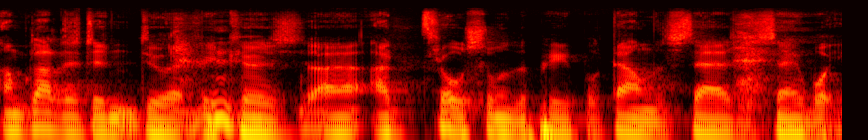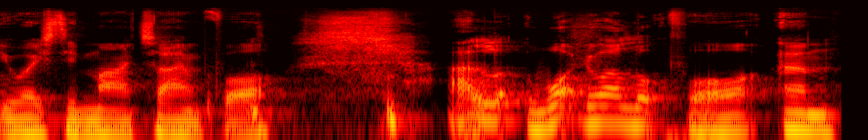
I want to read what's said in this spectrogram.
I'm glad I didn't do it because uh, I'd throw some of the people down the stairs and say, "What you wasting my time for?" Look, what do I look for? Um,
